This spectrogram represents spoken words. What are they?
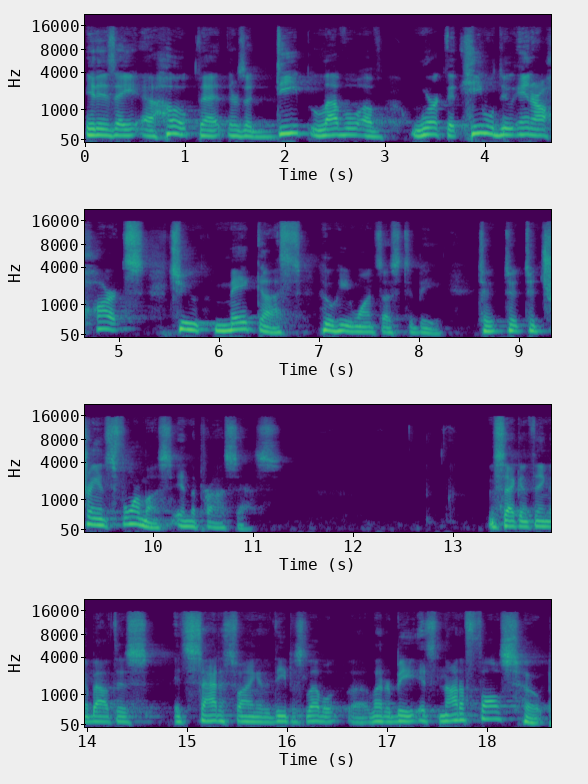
It is a, a hope that there's a deep level of work that He will do in our hearts to make us who He wants us to be, to, to, to transform us in the process. The second thing about this, it's satisfying at the deepest level, uh, letter B, it's not a false hope.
